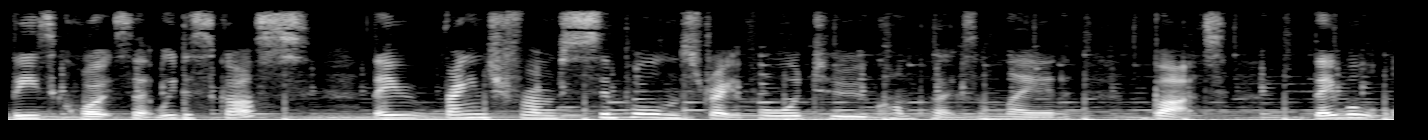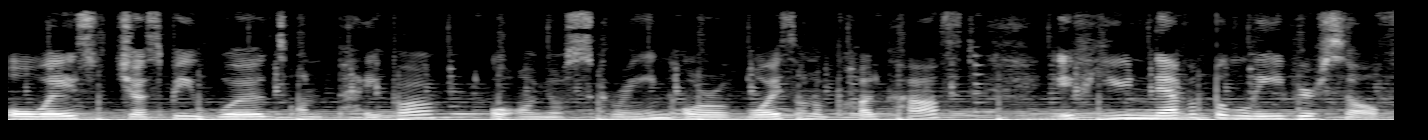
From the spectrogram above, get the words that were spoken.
These quotes that we discuss, they range from simple and straightforward to complex and layered, but they will always just be words on paper or on your screen or a voice on a podcast if you never believe yourself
